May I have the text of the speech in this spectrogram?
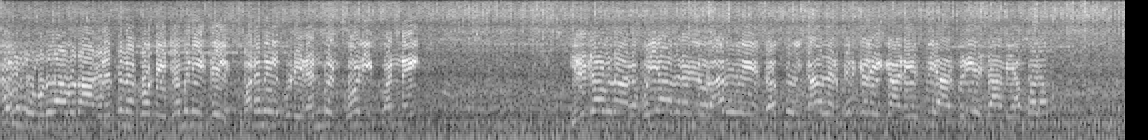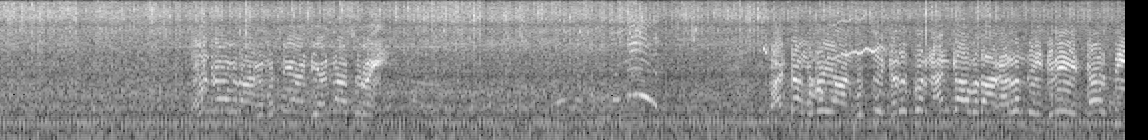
மீண்டும் முதலாவதாக ரத்தினக்கோட்டை ஜெமினி சில்க் மணமேல்குடி நண்பன் கோழி பண்ணை. இரண்டாவதாக Poyyathanallur R O S Abdul Kadar பிற்கலைக்காடு S P R Periyasamy Ambalam. மூன்றாவதாக முத்தையாண்டி அண்ணாதுரை. வட்ட முடையான் முத்து கருப்பர் நான்காவதாக அறந்தை தினேஷ் கார்த்தி.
